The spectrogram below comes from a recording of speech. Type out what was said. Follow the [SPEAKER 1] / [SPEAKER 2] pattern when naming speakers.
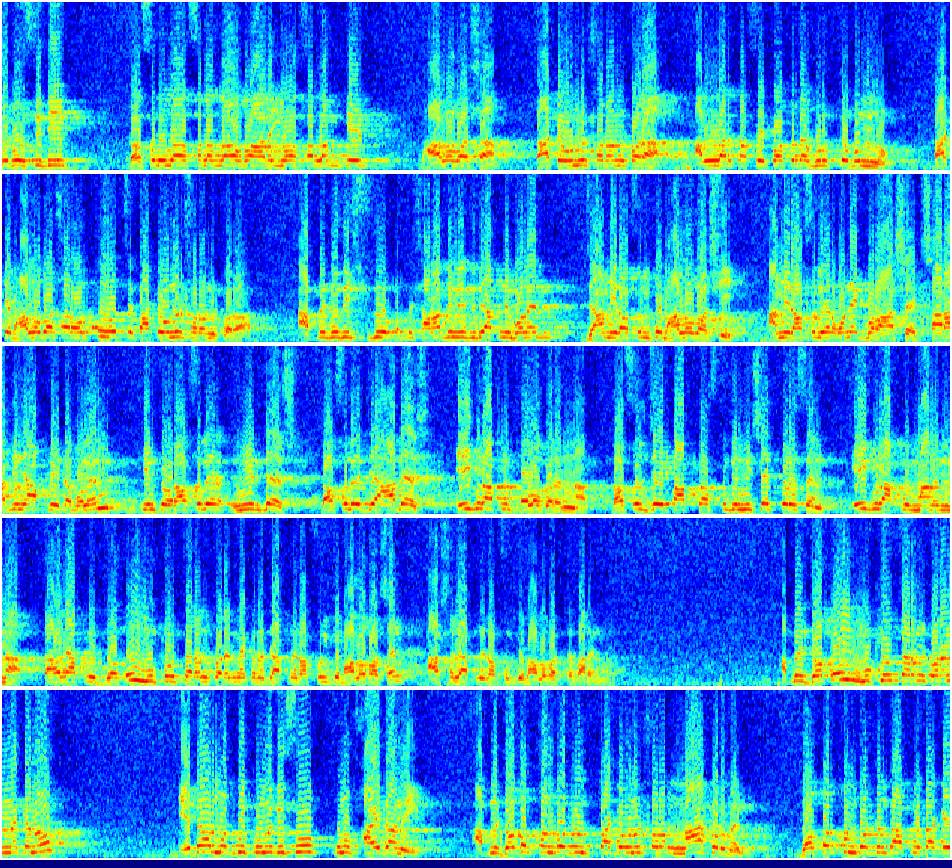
[SPEAKER 1] উপস্থিতি রসুল্লাহ সাল্লাহ আলহিহাসাল্লামকে ভালোবাসা, তাকে অনুসরণ করা আল্লাহর কাছে কতটা গুরুত্বপূর্ণ, তাকে ভালোবাসার অর্থ হচ্ছে তাকে অনুসরণ করা। আপনি যদি শুধু, আপনি সারাদিনে যদি আপনি বলেন যে আমি রাসুলকে ভালোবাসি, আমি রাসুলের অনেক বড় আশেক, সারাদিনে আপনি এটা বলেন, কিন্তু রাসুলের নির্দেশ, রাসুলের যে আদেশ এইগুলো আপনি ফলো করেন না। রাসুল যে পাপ কাজ থেকে নিষেধ করেছেন, এইগুলো আপনি মানেন না। তাহলে আপনি যতই মুখে উচ্চারণ করেন না কেন যে আপনি রাসুলকে ভালোবাসেন, আসলে আপনি রাসুলকে ভালোবাসতে পারেন না আপনি যতই মুখে উচ্চারণ করেন না কেন, এটার মধ্যে কোনো কিছু, কোনো ফায়দা নেই। আপনি যতক্ষণ পর্যন্ত তাকে অনুসরণ না করবেন, যতক্ষণ পর্যন্ত আপনি তাকে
